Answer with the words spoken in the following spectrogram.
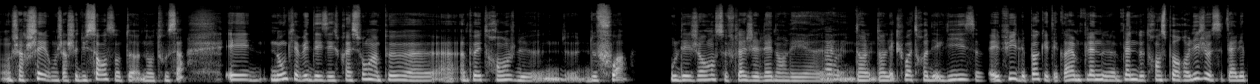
on cherchait, on cherchait du sens dans, tout ça, et donc il y avait des expressions un peu, un peu étranges de foi où les gens se flagellaient dans les, euh, ah dans, les cloîtres d'église. Et puis l'époque était quand même pleine, pleine de transports religieux. C'était,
